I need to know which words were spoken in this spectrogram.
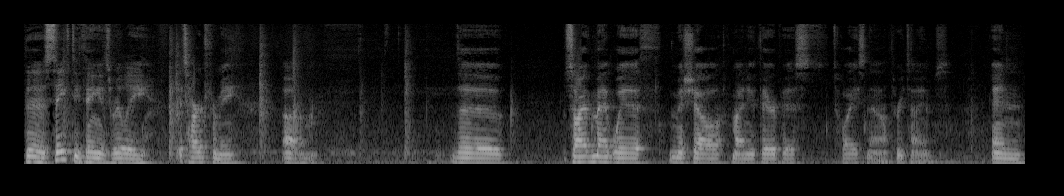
the safety thing is really it's hard for me. Um, the so I've met with Michelle, my new therapist, twice now, three times, and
